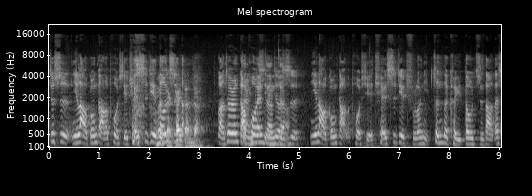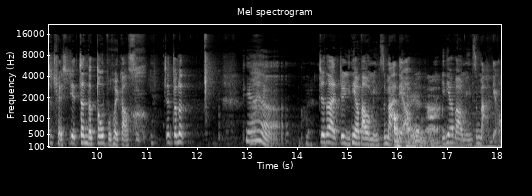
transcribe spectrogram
就是你老公搞了破鞋，全世界都知道。广州人搞破鞋就是你老公搞了破鞋，全世界除了你真的可以都知道，但是全世界真的都不会告诉你，就真的。天啊！这段就一定要把我名字码掉，好残忍啊！一定要把我名字码掉。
